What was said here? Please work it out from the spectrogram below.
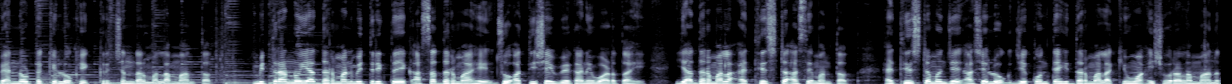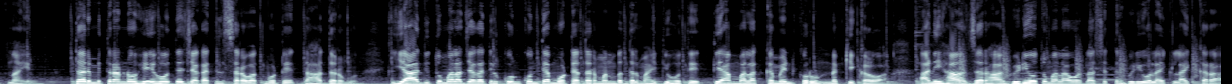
ब्याण्णव टक्के लोक हे ख्रिश्चन धर्माला मानतात. मित्रांनो या धर्मांव्यतिरिक्त एक असा धर्म आहे जो अतिशय वेगाने वाढत आहे. या धर्माला ॲथिस्ट असे म्हणतात. ॲथिस्ट म्हणजे असे लोक जे कोणत्याही धर्माला किंवा ईश्वराला मानत नाहीत. तर मित्रांनो हे होते जगातील सर्वात मोठे दहा धर्म. याआधी तुम्हाला जगातील कोणकोणत्या मोठ्या धर्मांबद्दल माहिती होते ते आम्हाला कमेंट करून नक्की कळवा. आणि हां जर हा व्हिडिओ तुम्हाला आवडला असेल तर व्हिडिओला एक लाईक करा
